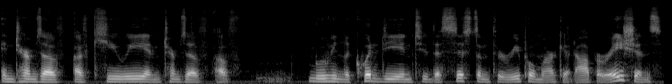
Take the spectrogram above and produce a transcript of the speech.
in terms of, of QE, and in terms of, of moving liquidity into the system through repo market operations,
